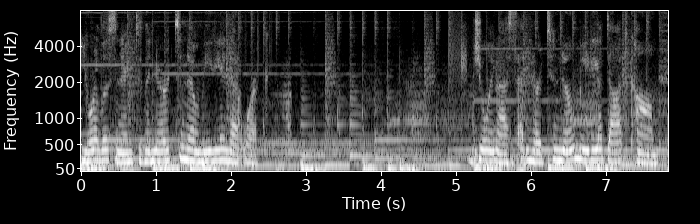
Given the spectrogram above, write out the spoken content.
You're listening to the Nerd to Know Media Network. Join us at nerdtoknowmedia.com.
